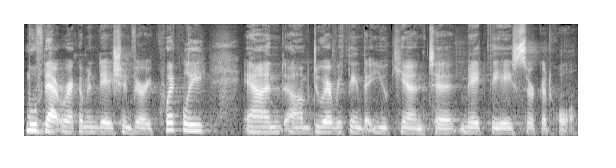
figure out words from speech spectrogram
move that recommendation very quickly, and um, do everything that you can to make the Eighth Circuit whole.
